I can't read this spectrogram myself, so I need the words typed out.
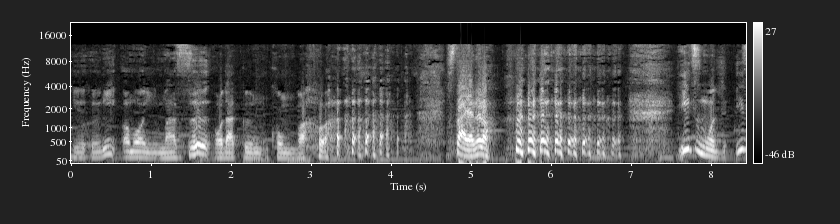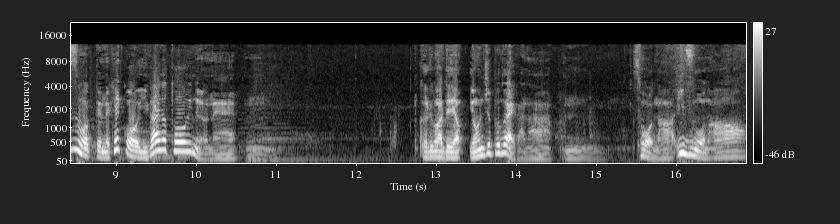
というふうに思います。小田くん、こんばんは。スターやめろ出雲、出雲ってね、結構意外と遠いのよね。うん。車で40分くらいかな。うん。そうな、出雲な。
